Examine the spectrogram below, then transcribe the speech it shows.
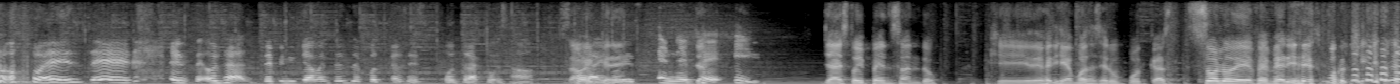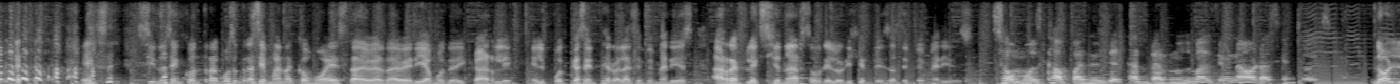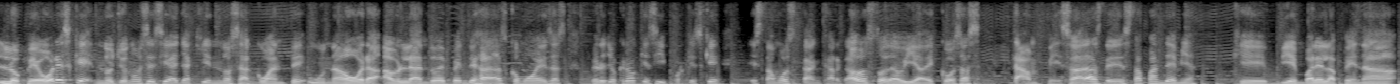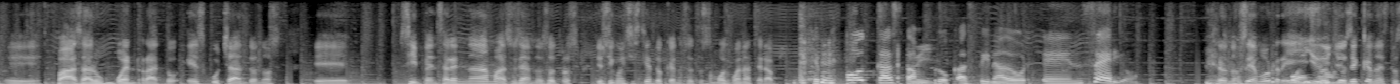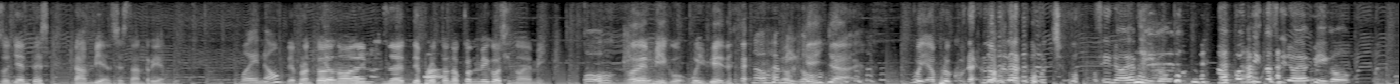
No puede ser. Este, o sea, definitivamente este podcast es otra cosa. Por ¿Saben algo qué? es NPI. Ya estoy pensando que deberíamos hacer un podcast solo de efemérides porque es- si nos encontramos otra semana como esta, de verdad deberíamos dedicarle el podcast entero a las efemérides, a reflexionar sobre el origen de esas efemérides. Somos capaces de tardarnos más de una hora haciendo eso. No, lo peor es que no, yo no sé si haya quien nos aguante una hora hablando de pendejadas como esas, pero yo creo que sí, porque es que estamos tan cargados todavía de cosas tan pesadas de esta pandemia que bien vale la pena eh, pasar un buen rato escuchándonos eh, sin pensar en nada más. O sea, nosotros, yo sigo insistiendo que nosotros somos buena terapia, Qué podcast tan procrastinador. En serio. pero nos hemos reído Bueno. y yo sé que nuestros oyentes también se están riendo. Bueno. De pronto Yo- no de, no- de pronto no conmigo, sino de mí. No de amigo, muy bien. No amigo. Ok, ya voy a procurar no hablar mucho. Sino de amigo. No conmigo, sino de amigo.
